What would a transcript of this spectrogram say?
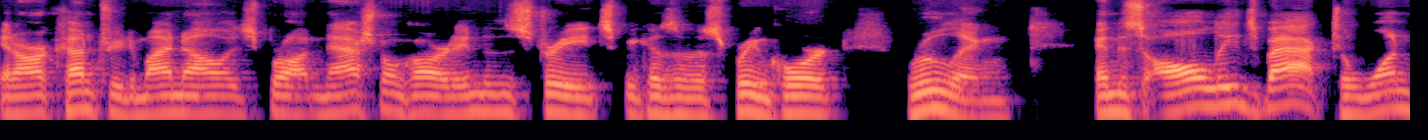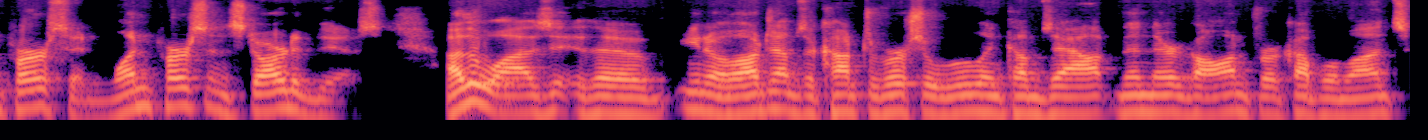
in our country, to my knowledge, brought National Guard into the streets because of a Supreme Court ruling. And this all leads back to one person. One person started this. Otherwise, the you know a lot of times a controversial ruling comes out and then they're gone for a couple of months.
